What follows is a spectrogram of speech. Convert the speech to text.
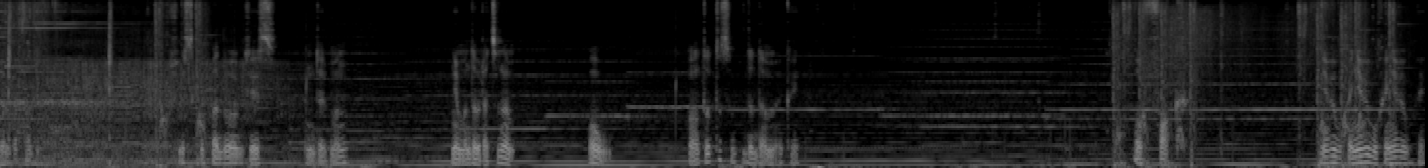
Dobra, padło. Wszystko padło, gdzie jest Enderman? Nie ma, dobra, co nam... O, o to to sobie dodamy, okej. O fuck. Nie wybuchaj, nie wybuchaj, nie wybuchaj.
